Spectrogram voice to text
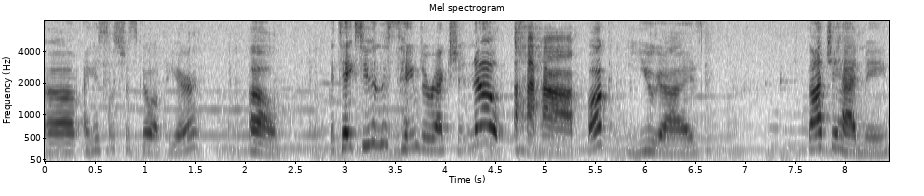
Um, I guess let's just go up here. Oh, it takes you in the same direction. No! Ahaha, fuck you guys. Thought you had me.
